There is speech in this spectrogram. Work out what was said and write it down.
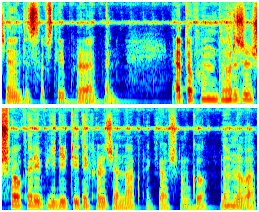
চ্যানেলটি সাবস্ক্রাইব করে রাখবেন। এতক্ষণ ধৈর্য সহকারে ভিডিওটি দেখার জন্য আপনাকে অসংখ্য ধন্যবাদ।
